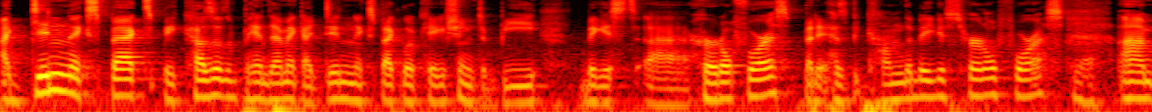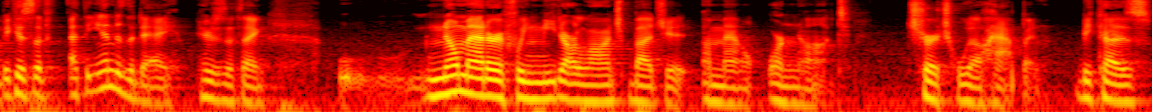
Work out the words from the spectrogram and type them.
I didn't expect, because of the pandemic, I didn't expect location to be the biggest uh, hurdle for us, but it has become the biggest hurdle for us. Yeah. Um, because at the end of the day, here's the thing no matter if we meet our launch budget amount or not, church will happen because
